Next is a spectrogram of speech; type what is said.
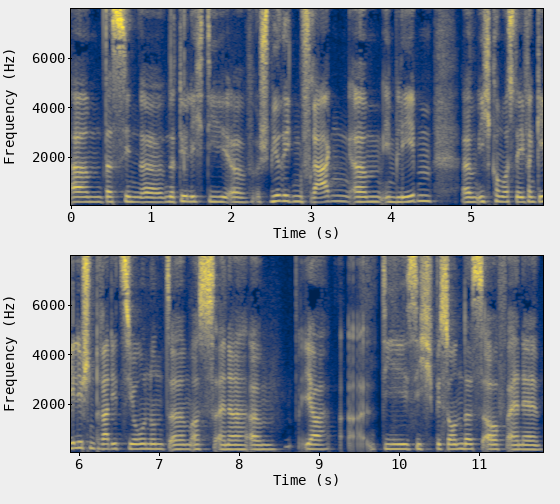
Ähm, das sind äh, natürlich die äh, schwierigen Fragen ähm, im Leben. Ähm, ich komme aus der evangelischen Tradition und ähm, aus einer, ähm, ja, die sich besonders auf eine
